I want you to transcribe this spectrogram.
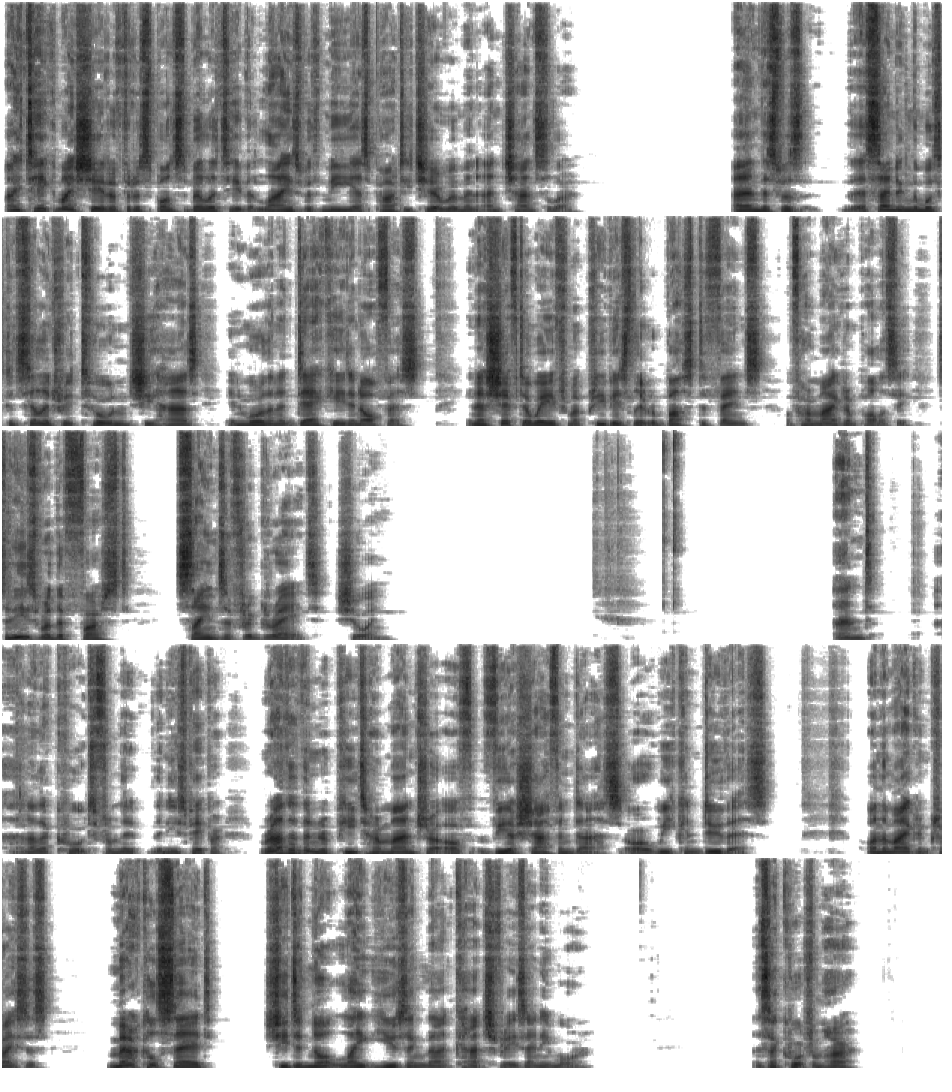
I take my share of the responsibility that lies with me as party chairwoman and chancellor. And this was Uh, sounding the most conciliatory tone she has in more than a decade in office, in a shift away from a previously robust defence of her migrant policy. So these were the first signs of regret showing. And another quote from the, the newspaper. Rather than repeat her mantra of Wir schaffen das, or we can do this, on the migrant crisis, Merkel said she did not like using that catchphrase anymore. There's a quote from her.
